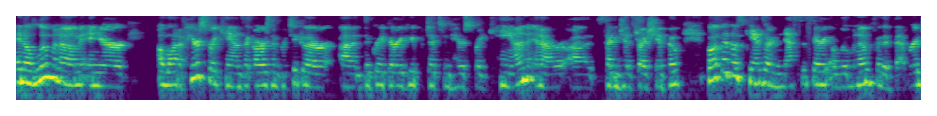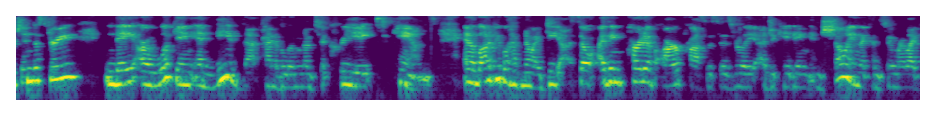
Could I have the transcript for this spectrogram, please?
And aluminum in your a lot of hairspray cans, like ours in particular, uh, the Great Barrier Heat Protectant Hairspray can and our uh, Second Chance Dry Shampoo. Both of those cans are necessary aluminum for the beverage industry. They are looking and need that kind of aluminum to create cans. And a lot of people have no idea. So I think part of our process is really educating and showing the consumer, like,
